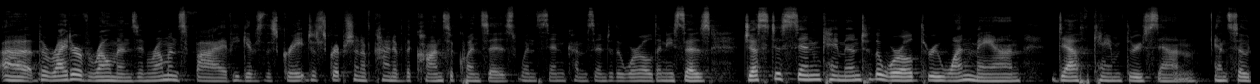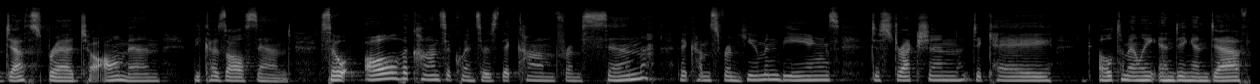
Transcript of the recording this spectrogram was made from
Uh, the writer of Romans, in Romans 5, he gives this great description of kind of the consequences when sin comes into the world. And he says, Just as sin came into the world through one man, death came through sin. And so death spread to all men because all sinned. So all the consequences that come from sin, that comes from human beings, destruction, decay, ultimately ending in death,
